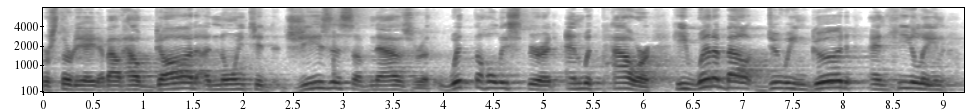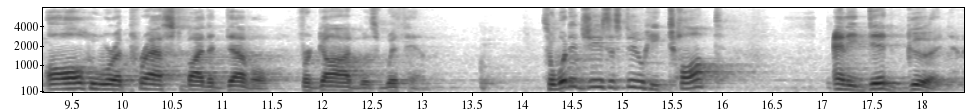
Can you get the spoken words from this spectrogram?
verse 38, about how God anointed Jesus of Nazareth with the Holy Spirit and with power. He went about doing good and healing all who were oppressed by the devil, for God was with him. So, what did Jesus do? He taught and he did good.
